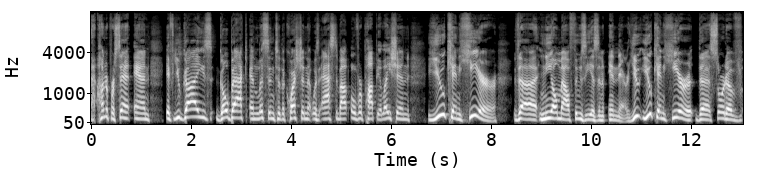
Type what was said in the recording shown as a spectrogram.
hundred percent. And if you guys go back and listen to the question that was asked about overpopulation, you can hear the neo Malthusianism in there. You you can hear the sort of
